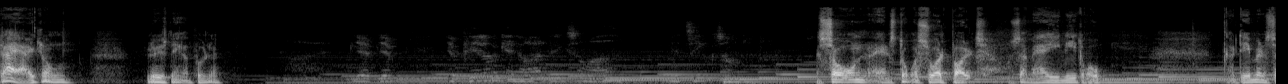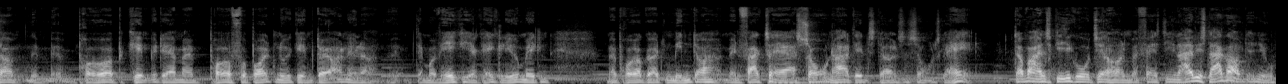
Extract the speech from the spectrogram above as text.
der er ikke nogen løsninger på det. Jeg, jeg, jeg piller generelt ikke så meget med ting som... Sorgen er en stor sort bold, som er inde i et rum. Og det man så øh, prøver at bekæmpe, det er, at man prøver at få bolden ud gennem døren, eller øh, den må væk, jeg kan ikke leve med den. Man prøver at gøre den mindre, men fakta er, at sorgen har den størrelse, sorgen skal have. Der var han skide god til at holde mig fast i. Nej, vi snakker om det nu.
